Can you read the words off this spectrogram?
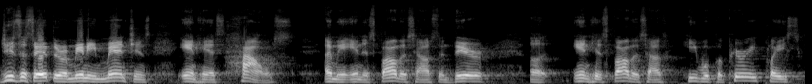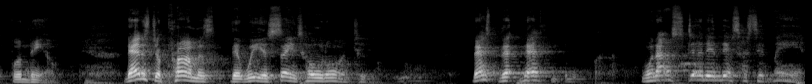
Jesus said there are many mansions in his house I mean, in his father's house, and there uh, in his father's house, he will prepare a place for them. That is the promise that we as saints hold on to. That's that that's when I was studying this, I said, man,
